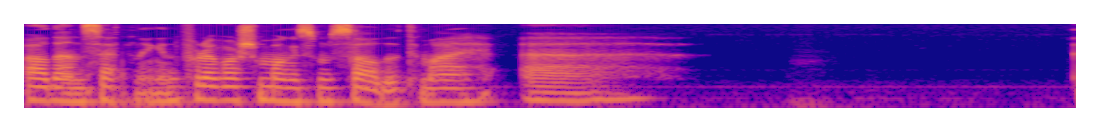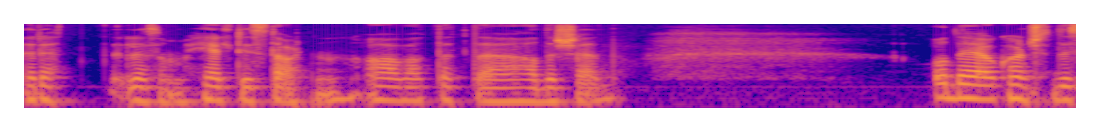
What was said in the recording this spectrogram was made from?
av den setningen, for det var så mange som sa det til meg eh, rett, liksom, helt i starten av at dette hadde skjedd. Og det er jo kanskje det,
